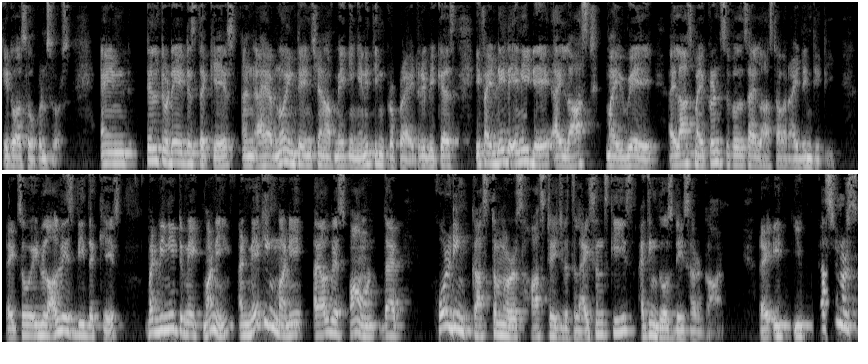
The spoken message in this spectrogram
it was open source. And till today it is the case and i have no intention of making anything proprietary because if i did any day i lost my way. I lost my principles. I lost our identity right? So it will always be the case. But we need to make money and making money i always found that holding customers hostage with license keys i think those days are gone right? It, you, customers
